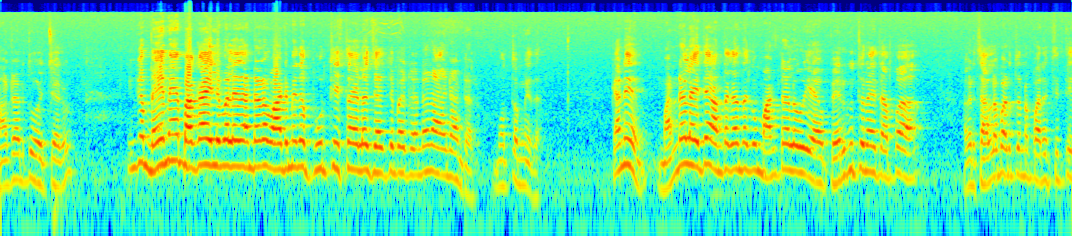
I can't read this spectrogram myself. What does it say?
మాట్లాడుతూ వచ్చారు. ఇంకా మేమే బకాయిలు ఇవ్వలేదంటారా? వాటి మీద పూర్తి స్థాయిలో చర్చ పెట్టండి అని ఆయన అంటారు మొత్తం మీద. కానీ మండలైతే అయితే అంతకంతకు మంటలు పెరుగుతున్నాయి తప్ప అక్కడ చల్లబడుతున్న పరిస్థితి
